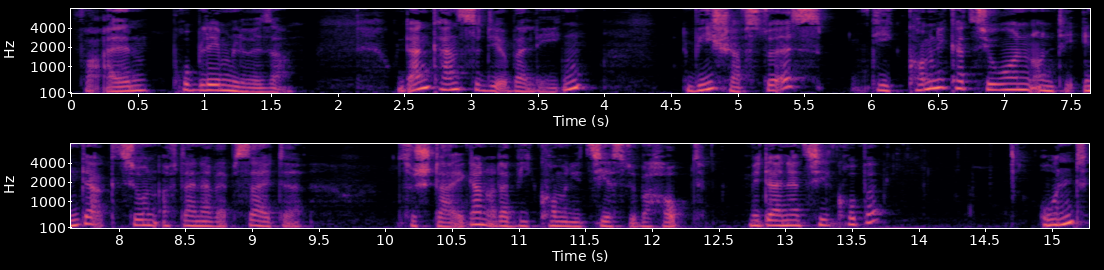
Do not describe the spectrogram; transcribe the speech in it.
vor allem Problemlöser. Und dann kannst du dir überlegen, wie schaffst du es, die Kommunikation und die Interaktion auf deiner Webseite zu steigern oder wie kommunizierst du überhaupt mit deiner Zielgruppe? Und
